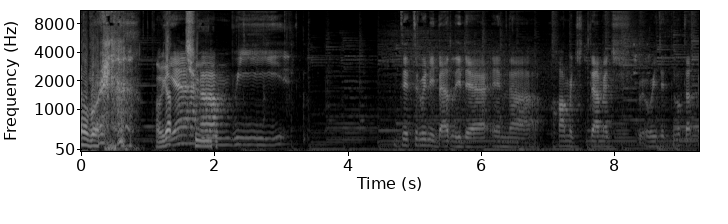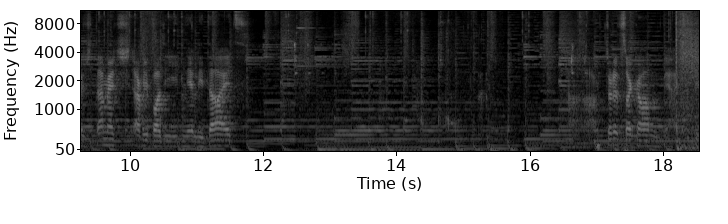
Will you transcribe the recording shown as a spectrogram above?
Oh boy. well, we got yeah, two. um, we did really badly there in uh, how much damage. We did not that much damage. Everybody nearly died. Uh, turrets are gone. Yeah, we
